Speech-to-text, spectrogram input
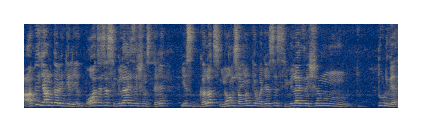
आपकी जानकारी के लिए, बहुत जैसे सिविलाइजेशंस थे, इस गलत यौन संबंध की वजह से सिविलाइजेशन टूट गया।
